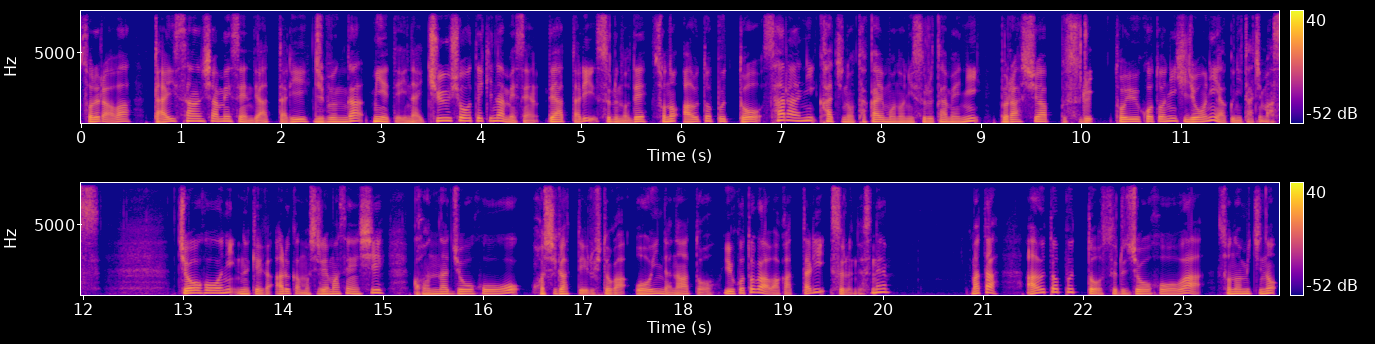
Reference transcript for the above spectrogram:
それらは第三者目線であったり自分が見えていない抽象的な目線であったりするのでそのアウトプットをさらに価値の高いものにするためにブラッシュアップするということに非常に役に立ちます。情報に抜けがあるかもしれませんしこんな情報を欲しがっている人が多いんだなということが分かったりするんですね。またアウトプットをする情報はその道の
